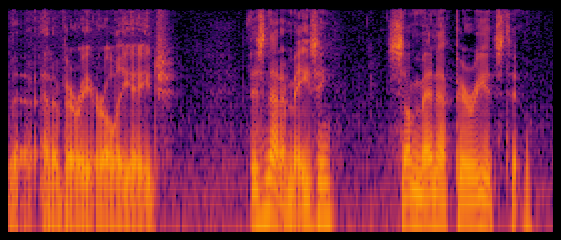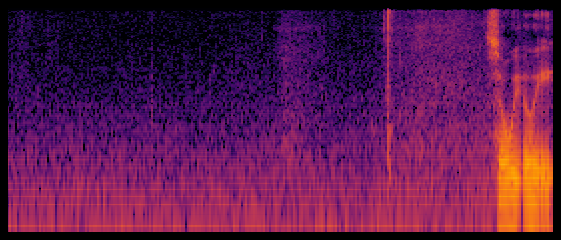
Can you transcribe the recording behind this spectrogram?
uh, at a very early age. Isn't that amazing? Some men have periods too. So we, we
